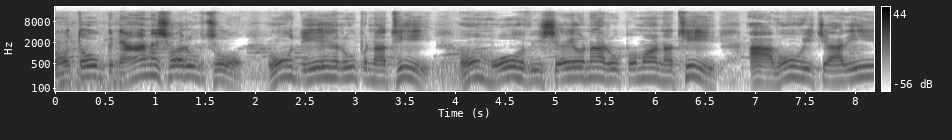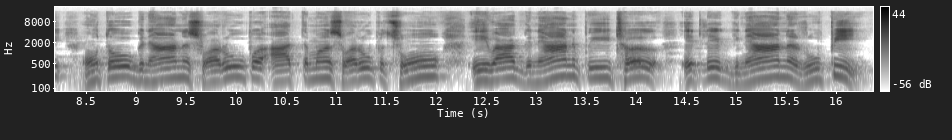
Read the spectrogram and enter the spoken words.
હું તો જ્ઞાન સ્વરૂપ છું. હું દેહરૂપ નથી. હું મોહ વિષયોના રૂપમાં નથી. આવું વિચારી હું તો જ્ઞાન સ્વરૂપ, આત્મ સ્વરૂપ છું. એવા જ્ઞાનપીઠ એટલે જ્ઞાન રૂપી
